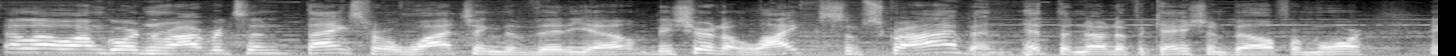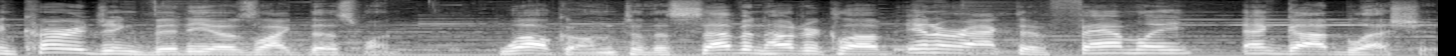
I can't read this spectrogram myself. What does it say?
Hello, I'm Gordon Robertson. Thanks for watching the video. Be sure to like, subscribe, and hit the notification bell for more encouraging videos like this one. Welcome to the 700 Club Interactive family, and God bless you.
